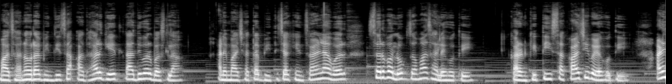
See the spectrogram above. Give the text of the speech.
माझा नवरा भिंतीचा आधार घेत लादीवर बसला आणि माझ्या त्या भीतीच्या किंचाळण्यावर सर्व लोक जमा झाले होते. कारण की ती सकाळची वेळ होती आणि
